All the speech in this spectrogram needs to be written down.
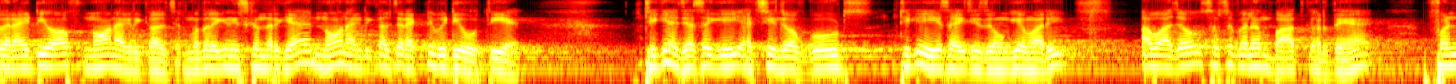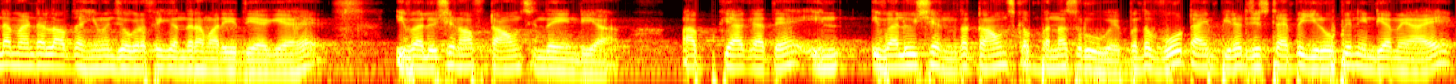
variety of non agriculture मतलब लेकिन इसके अंदर क्या है? नॉन एग्रीकल्चर एक्टिविटी होती है। ठीक है? जैसे कि एक्सचेंज ऑफ़ गुड्स ठीक है? ये सारी चीज़ें होंगी हमारी। अब आ जाओ, सबसे पहले हम बात करते हैं fundamental of the human geography के अंदर हमारी दिया गया है evolution of towns in the India अब क्या कहते हैं? इन इवेल्यूशन मतलब टाउन्स कब बनना शुरू हुए? मतलब वो टाइम पीरियड जिस टाइम पे यूरोपियन इंडिया में आए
